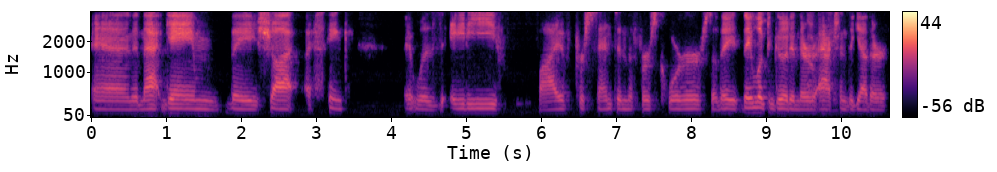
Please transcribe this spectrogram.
and in that game they shot I think it was eighty five percent in the first quarter. So they they looked good in their Okay. action together,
